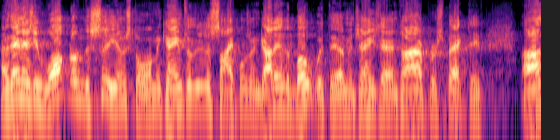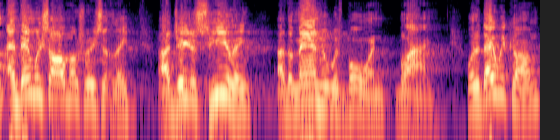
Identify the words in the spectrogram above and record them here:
And then as he walked on the sea in a storm and came to the disciples and got in the boat with them and changed their entire perspective. Um, and then we saw most recently uh, Jesus healing uh, the man who was born blind. Well, today we come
